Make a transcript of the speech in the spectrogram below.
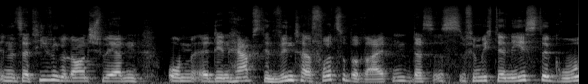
Initiativen gelauncht werden, um äh, den Herbst, den Winter vorzubereiten. Das ist für mich der nächste große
